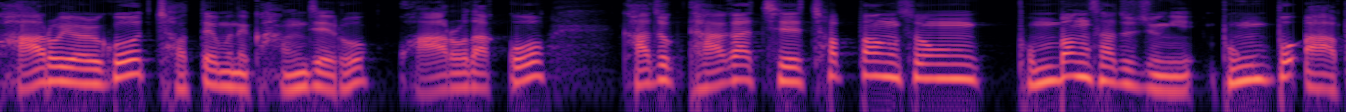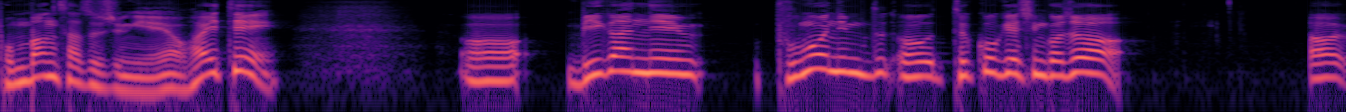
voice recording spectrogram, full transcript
괄호 열고 저 때문에 강제로 괄호 닫고 가족 다 같이 첫 방송 본방 사수 중이 본보 아 본방 사수 중이에요. 화이팅! 어 미가님 부모님 어, 듣고 계신 거죠? 어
